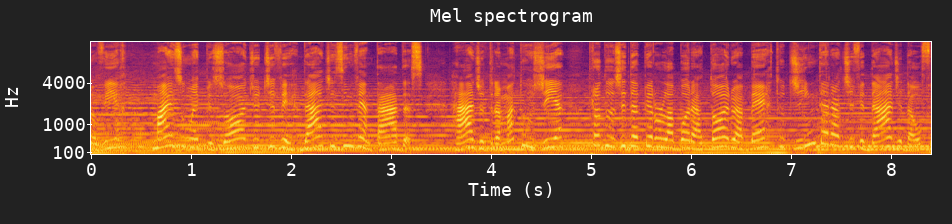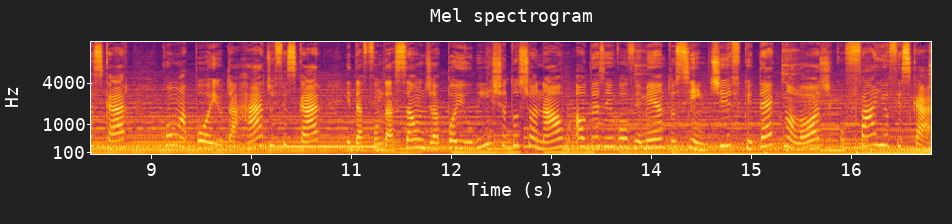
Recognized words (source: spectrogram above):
Ouvir mais um episódio de Verdades Inventadas, radiodramaturgia produzida pelo Laboratório Aberto de Interatividade da UFSCar, com apoio da Rádio Fiscar e da Fundação de Apoio Institucional ao Desenvolvimento Científico e Tecnológico FAIO Fiscar.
